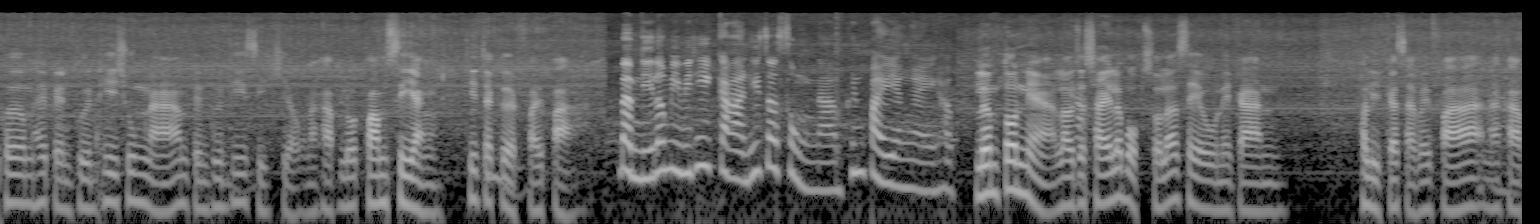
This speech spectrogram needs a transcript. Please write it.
เพิ่มให้เป็นพื้นที่ชุ่มน้ำเป็นพื้นที่สีเขียวนะครับ ลดความเสี่ยงที่จะเกิดไฟป่า แบบนี้เรามีวิธีการที่จะส่งน้ำขึ้นไปยังไงครับ เริ่มต้นเนี่ยเราจะใช้ระบบโซลาร์เซลล์ในการ ผลิตกระแสไฟฟ้านะครับ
